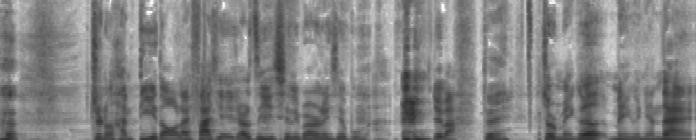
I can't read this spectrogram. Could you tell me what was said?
只能喊地道来发泄一下自己心里边的那些不满，对吧？对，就是每个每个年代，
